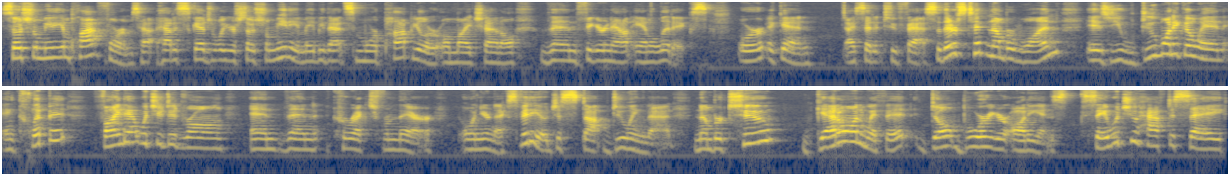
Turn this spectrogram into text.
social media and platforms, how, how to schedule your social media. Maybe that's more popular on my channel than figuring out analytics. Or again, I said it too fast. So there's tip number one is you do want to go in and clip it, find out what you did wrong, and then correct from there on your next video. Just stop doing that. Number two, get on with it. Don't bore your audience. Say what you have to say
